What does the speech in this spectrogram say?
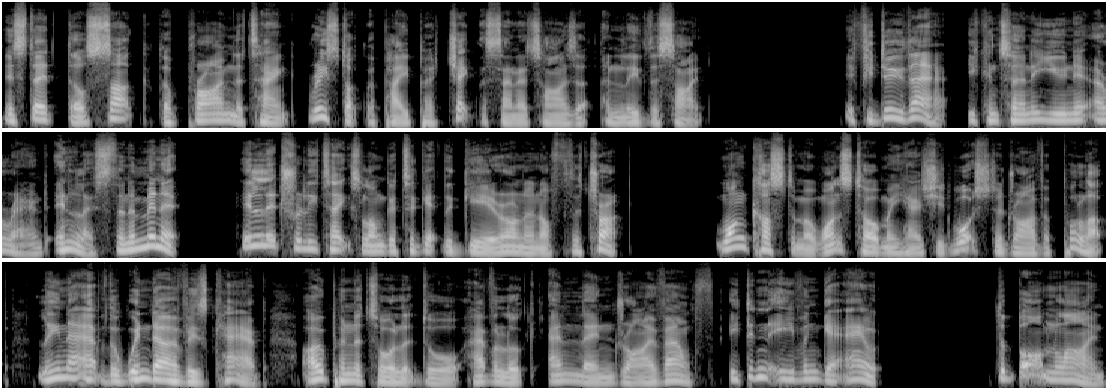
Instead, they'll suck, they'll prime the tank, restock the paper, check the sanitizer, and leave the site. If you do that, you can turn a unit around in less than a minute. It literally takes longer to get the gear on and off the truck. One customer once told me how she'd watched a driver pull up, lean out of the window of his cab, open the toilet door, have a look, and then drive off. He didn't even get out. The bottom line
